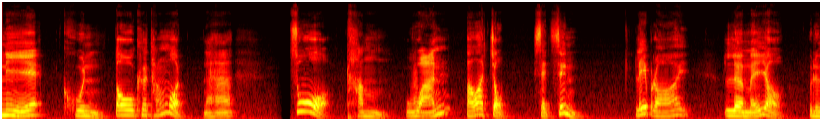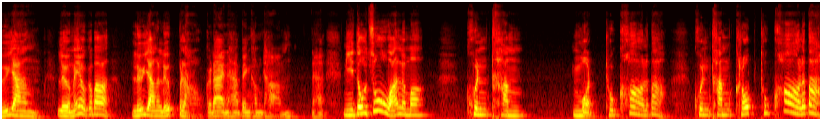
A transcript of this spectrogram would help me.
หนีคุณโตคือทั้งหมดนะฮะซั่วคำหวานแปลว่าจบ เสร็จสิ้น เรียบร้อยเริ่มไหม่หยอหรือยังหลือไหม่หยอก็ว่าหรือยังหรือเปล่าก็ได้นะฮะเป็นคำถามนะฮะหนีโตซั่วหวานหรือมอคุณทำหมดทุกข้อหรือเปล่า คุณทำครบทุกข้อหรือเปล่า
